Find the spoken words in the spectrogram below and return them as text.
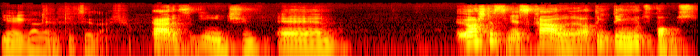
E aí, galera, o que, vocês acham? Cara, é o seguinte, é... eu acho que assim, a escala, ela tem, tem muitos pontos.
